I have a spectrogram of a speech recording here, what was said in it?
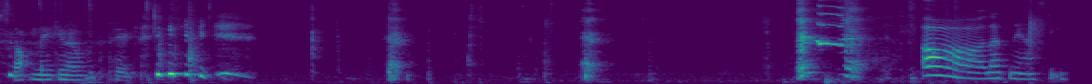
Stop making out with the pig. oh, that's nasty.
